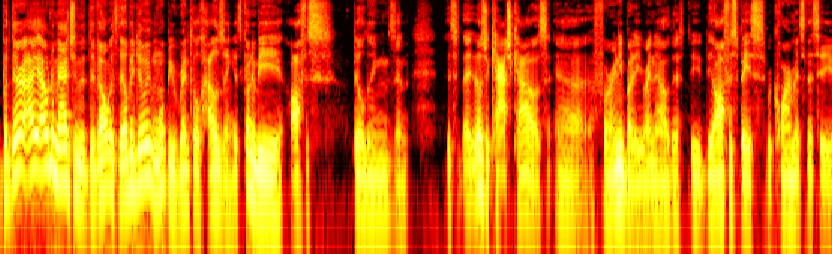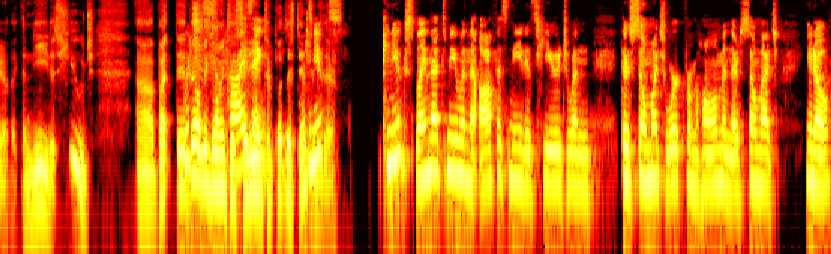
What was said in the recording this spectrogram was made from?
but there, I, I would imagine the developments they'll be doing won't be rental housing. It's going to be office buildings, and it's those are cash cows uh, for anybody right now. The, the the office space requirements in the city are like the need is huge. Uh, but they, they'll be going to the city to put this Can density you there. can you explain that to me when the office need is huge when there's so much work from home and there's so much you know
